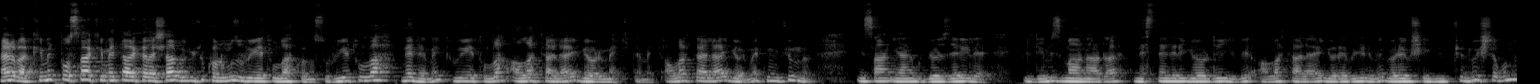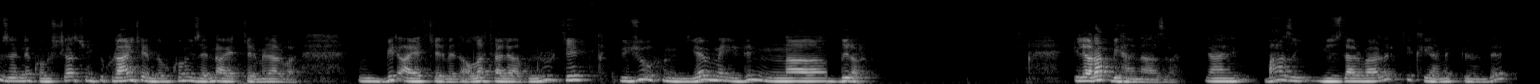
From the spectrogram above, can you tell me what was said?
Merhaba kıymetli dostlar, kıymetli arkadaşlar. Bugünkü konumuz rüyetullah konusu. Rüyetullah ne demek? Rüyetullah Allah Teala'yı görmek demek. Allah Teala'yı görmek mümkün mü? İnsan yani bu gözleriyle bildiğimiz manada nesneleri gördüğü gibi Allah Teala'yı görebilir mi? Böyle bir şey mümkün mü? İşte bunun üzerine konuşacağız. Çünkü Kur'an-ı Kerim'de bu konu üzerine ayet kelimeler var. Bir ayet kerimede Allah Teala buyurur ki Vücuhun yevme izin nadira İlâ rabbiha nazira. Yani bazı yüzler vardır ki kıyamet gününde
